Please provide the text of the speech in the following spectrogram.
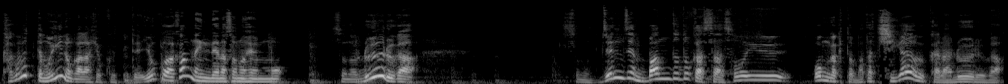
かぶってもいいのかな、曲って。よくわかんないんだよな、その辺も。そのルールが、その全然バンドとかさ、そういう音楽とまた違うから、ルールが。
